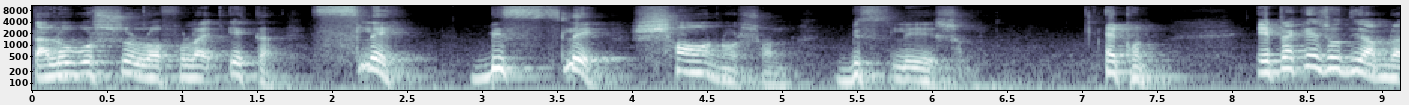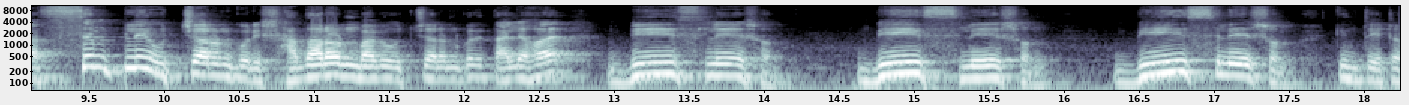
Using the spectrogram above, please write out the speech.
তালবস্য লফলায় একা, স্লে বিশ্লেষণ বিশ্লেষণ। এখন, এটাকে যদি আমরা সিম্পলি উচ্চারণ করি, সাধারণভাবে উচ্চারণ করি, তাহলে হয় বিশ্লেষণ। বিশ্লেষণ বিশ্লেষণ। কিন্তু এটা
